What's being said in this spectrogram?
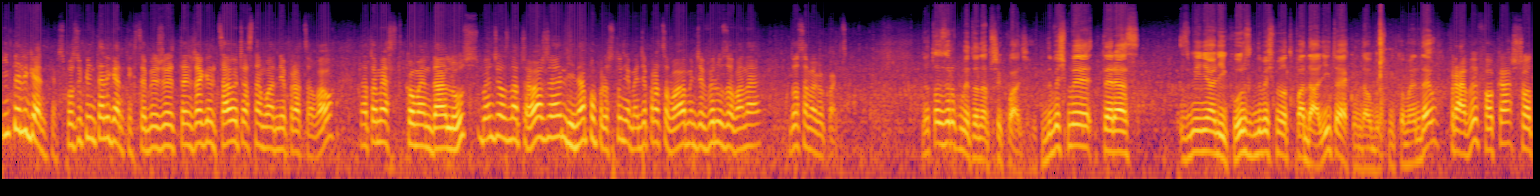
inteligentnie, w sposób inteligentny. Chcemy, żeby ten żagiel cały czas nam ładnie pracował. Natomiast komenda luz będzie oznaczała, że lina po prostu nie będzie pracowała, będzie wyluzowana do samego końca. No to zróbmy to na przykładzie. Gdybyśmy teraz zmieniali kurs, gdybyśmy odpadali, to jaką dałbyś mi komendę? Prawy, foka, shot,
